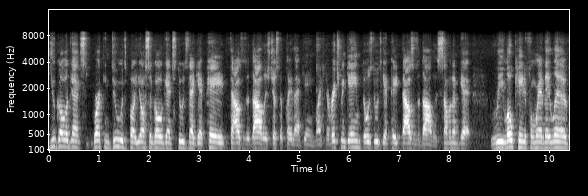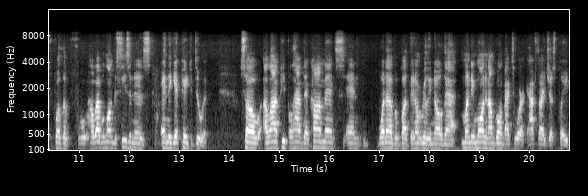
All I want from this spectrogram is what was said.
you go against working dudes, but you also go against dudes that get paid thousands of dollars just to play that game. Like the Richmond game, those dudes get paid thousands of dollars. Some of them get relocated from where they live for the for however long the season is, and they get paid to do it. So a lot of people have their comments and whatever, but they don't really know that Monday morning I'm going back to work after I just played.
